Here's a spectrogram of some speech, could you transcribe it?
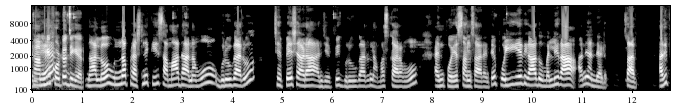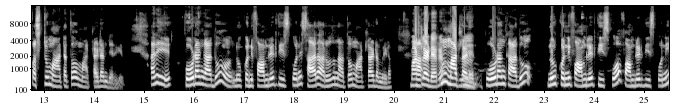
ఫ్యామిలీ ఫోటో దిగారు. నాలో ఉన్న ప్రశ్నకి సమాధానము గురువుగారు చెప్పేశాడా అని చెప్పి గురువుగారు నమస్కారము అని పోయేస్తాను సార్ అంటే పోయేది కాదు మళ్ళీ రా అని అన్నాడు సార్. అది ఫస్ట్ మాటతో మాట్లాడడం జరిగింది. అది పోవడం కాదు నువ్వు కొన్ని ఫార్ములేట్ తీసుకొని సార్ ఆ రోజు నాతో మాట్లాడడం మేడం. మాట్లాడారు? ఉమ్, మాట్లాడాను పోవడం కాదు నువ్వు కొన్ని ఫార్ములేట్ తీసుకో ఫార్ములేట్ తీసుకొని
